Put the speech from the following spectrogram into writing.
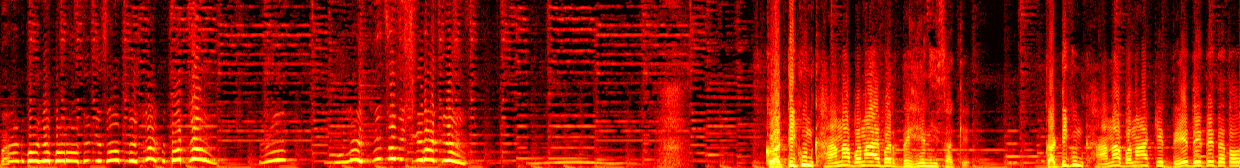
बैंड बाजा के साथ ले तब जाओ। हाँ? इतनी सब किया कटिकुन खाना बनाए बर दे नहीं सके। कटिकुन खाना बना के दे देते थे तो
